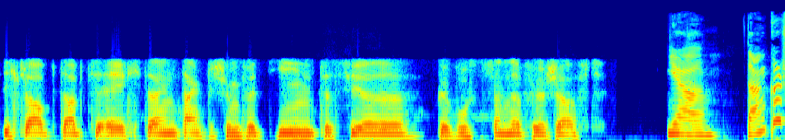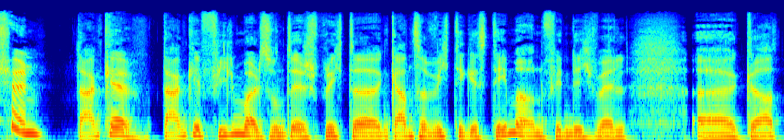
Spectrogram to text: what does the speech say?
ich glaube, da habt ihr echt ein Dankeschön verdient, dass ihr Bewusstsein dafür schafft. Ja, Dankeschön. Danke, danke vielmals. Und er spricht da ein ganz wichtiges Thema an, finde ich, weil äh, gerade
